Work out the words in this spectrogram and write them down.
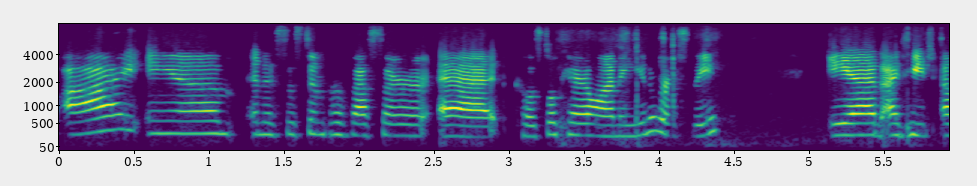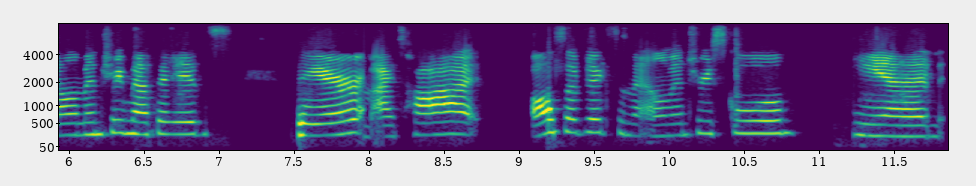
I am an assistant professor at Coastal Carolina University, and I teach elementary methods there, I taught all subjects in the elementary school, and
